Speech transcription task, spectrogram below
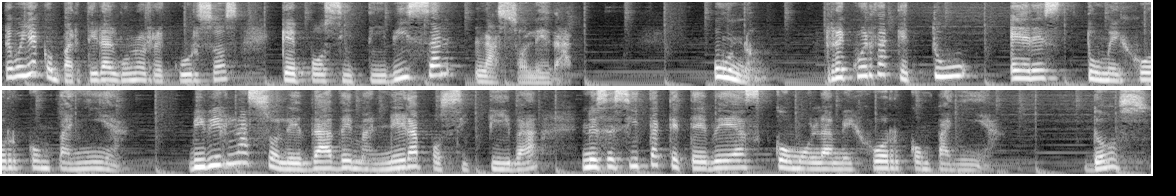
Te voy a compartir algunos recursos que positivizan la soledad. 1. Recuerda que tú eres tu mejor compañía. Vivir la soledad de manera positiva necesita que te veas como la mejor compañía. 2.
